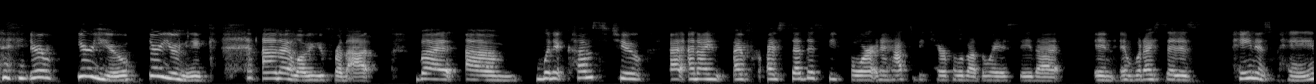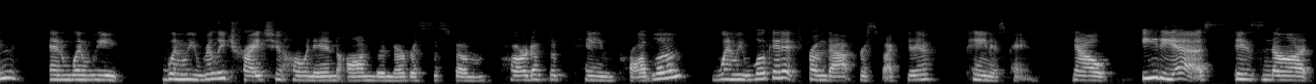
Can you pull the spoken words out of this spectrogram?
you're, you're you. You're unique, and I love you for that. But um, when it comes to, and I, I've, I've said this before, and I have to be careful about the way I say that. And, and what I said is, pain is pain, and when we when we really try to hone in on the nervous system part of the pain problem, when we look at it from that perspective, pain is pain. Now, EDS is not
